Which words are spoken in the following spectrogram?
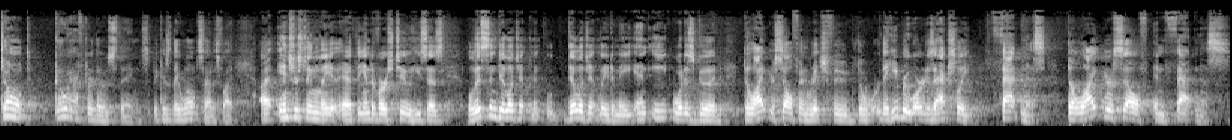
don't go after those things because they won't satisfy. Uh, interestingly, at the end of verse 2, he says, Listen diligent, diligently to me and eat what is good. Delight yourself in rich food. The, the Hebrew word is actually fatness. Delight yourself in fatness.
